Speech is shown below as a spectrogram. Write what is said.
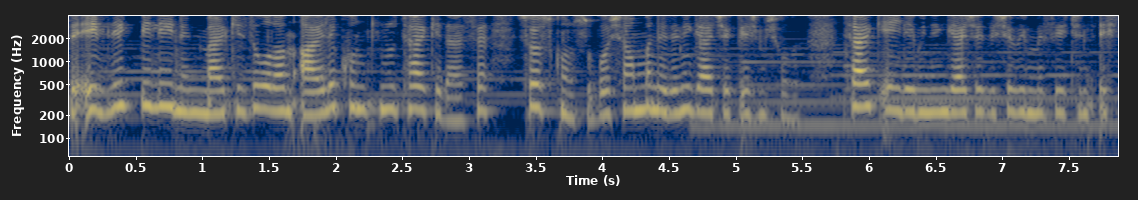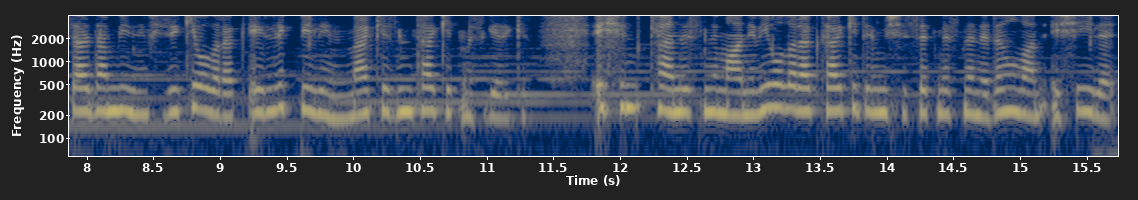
ve evlilik birliğinin merkezi olan aile konutunu terk ederse söz konusu boşanma nedeni gerçekleşmiş olur. Terk eyleminin gerçekleşebilmesi için eşlerden birinin fiziki olarak evlilik birliğinin merkezini terk etmesi gerekir. Eşin kendisini manevi olarak terk edilmiş hissetmesine neden olan eşiyle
